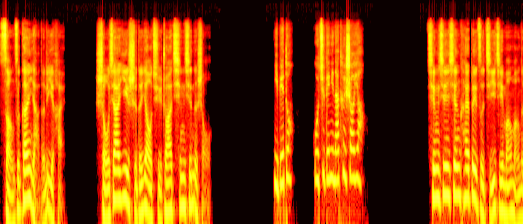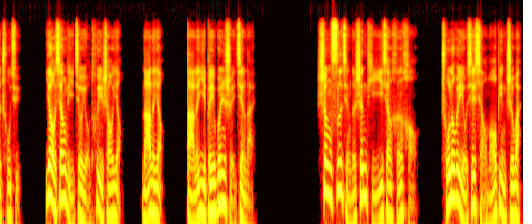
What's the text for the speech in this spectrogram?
嗓子干哑的厉害，手下意识的要去抓清新的手。你别动，我去给你拿退烧药。清新掀开被子，急急忙忙的出去，药箱里就有退烧药，拿了药，打了一杯温水进来。盛思景的身体一向很好，除了胃有些小毛病之外，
